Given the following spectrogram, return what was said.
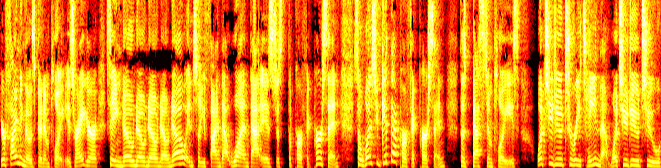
you're finding those good employees, right? You're saying no, no, no, no, no until you find that one that is just the perfect person. So once you get that perfect person, those best employees, what do you do to retain them? What do you do to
